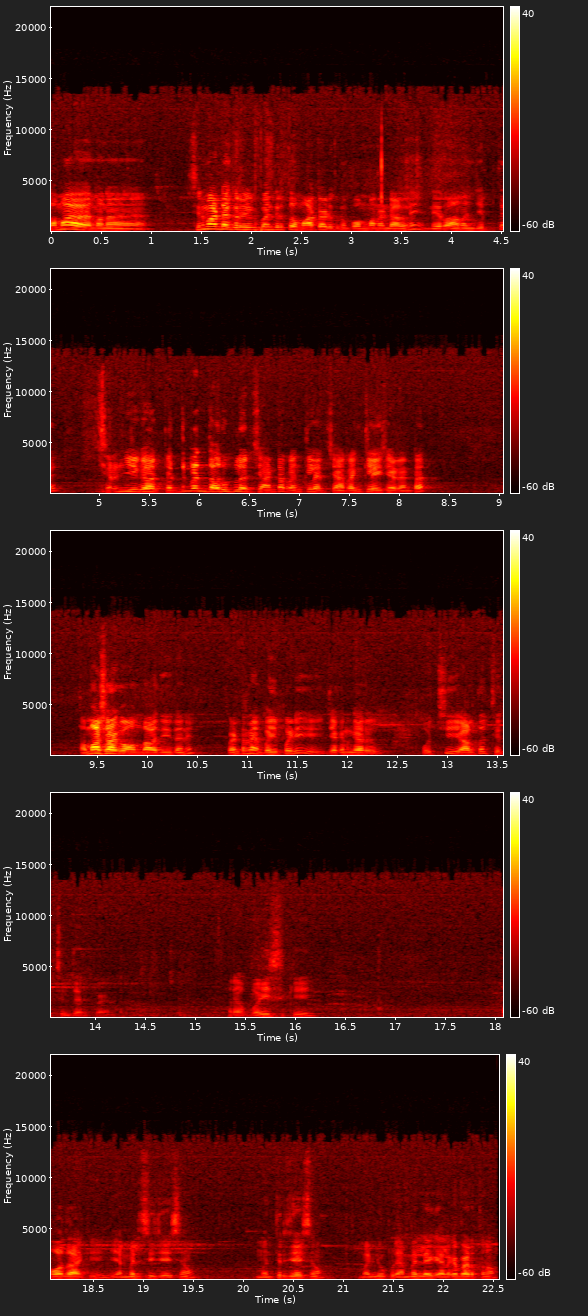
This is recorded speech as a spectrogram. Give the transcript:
సమా మన సినిమాటోగ్రఫీ మంత్రితో మాట్లాడుకుని పొమ్మనండి వాళ్ళని. నేను రానని చెప్తే చిరంజీవి గారు పెద్ద పెద్ద అరుపులు అరిచాడంట రంకులు అరిచా రంకులు వేసాడంట. తమాషాగా ఉందా అది ఇదని వెంటనే భయపడి జగన్ గారు వచ్చి వాళ్ళతో చర్చలు జరిపాయంట. అరే వయసుకి హోదాకి ఎమ్మెల్సీ చేసాం మంత్రి చేసాం మళ్ళీ ఇప్పుడు ఎమ్మెల్యేగా ఎలగబెడుతున్నాం.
